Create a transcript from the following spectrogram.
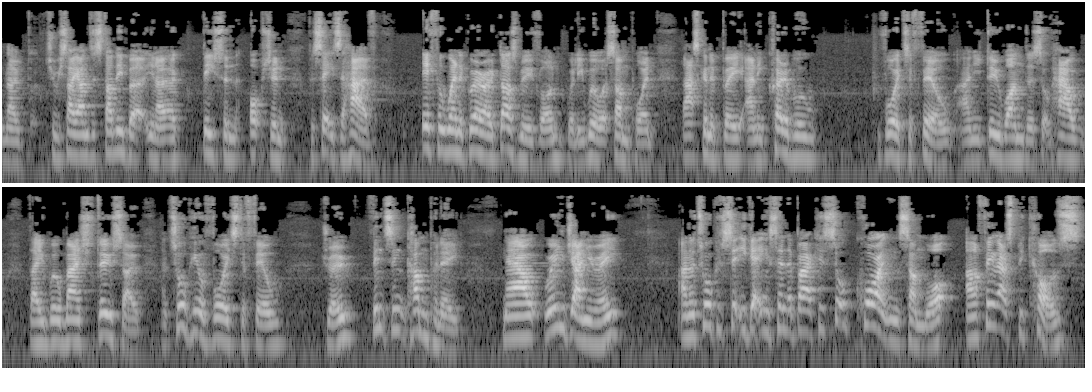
you know, should we say understudy, but, you know, a decent option for City to have. If and when Aguero does move on, well, he will at some point, that's going to be an incredible void to fill, and you do wonder sort of how they will manage to do so. And talking of voids to fill, Drew, Vincent Kompany. Now, we're in January, and the talk of City getting centre back is sort of quietened somewhat, and I think that's because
